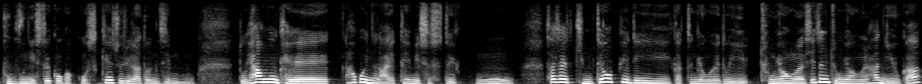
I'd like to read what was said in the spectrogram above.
부분이 있을 것 같고 스케줄이라든지 뭐 또 향후 계획하고 있는 아이템이 있을 수도 있고 사실 김태호 PD 같은 경우에도 이 종영을 시즌 종영을 한 이유가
